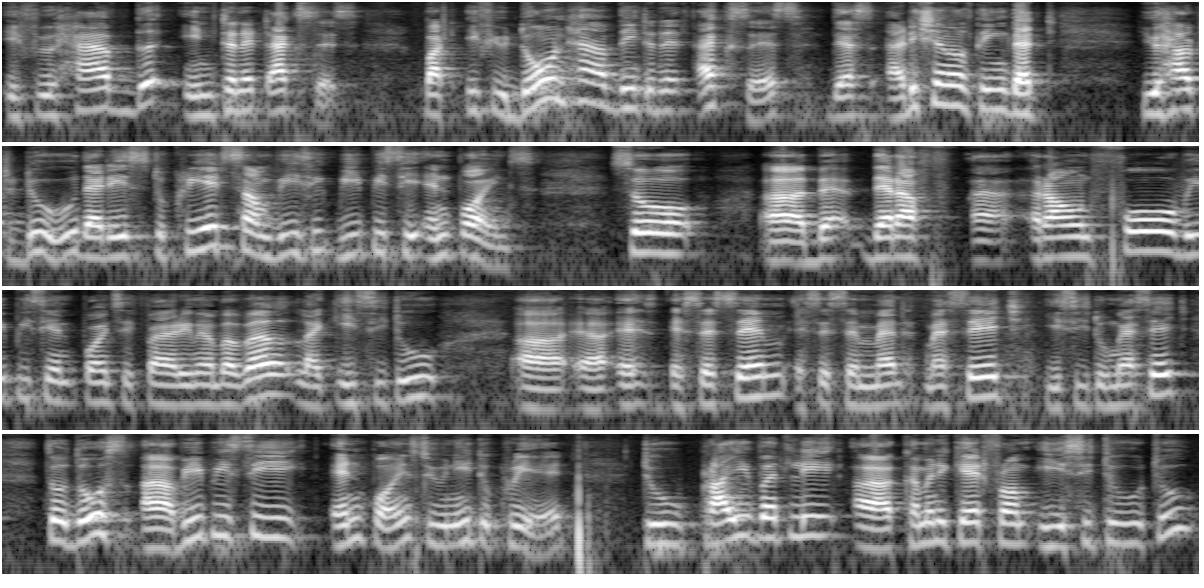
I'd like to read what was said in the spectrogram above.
if you have the internet access. But if you don't have the internet access, there's additional thing that you have to do that is to create some VPC endpoints. So uh, there, are uh, around four VPC endpoints, if I remember well, like EC2, uh, SSM, SSM message, EC2 message. So those VPC endpoints you need to create to privately communicate from EC2 to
